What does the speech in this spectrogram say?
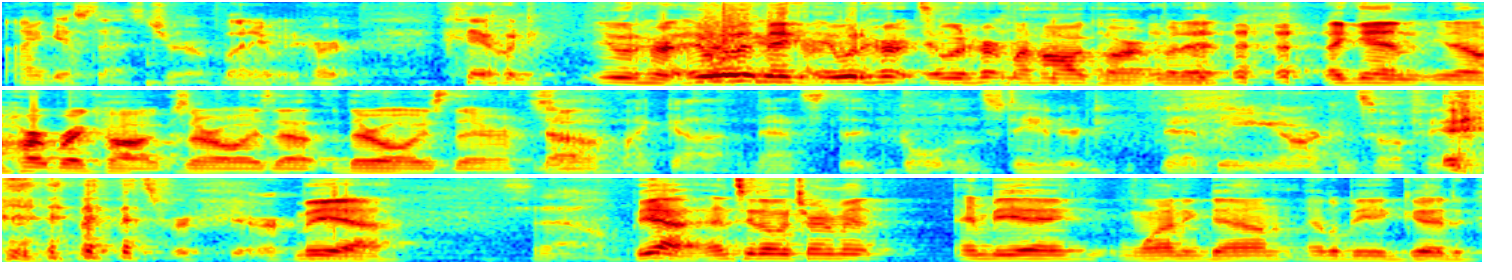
I guess that's true, but it would hurt. It would. it would hurt. It wouldn't make it would hurt. It would hurt my hog heart. But it again, you know, heartbreak hogs are always out. They're always there. Oh so. Oh my God, that's the golden standard. That being an Arkansas fan, that's for sure. But yeah, So but yeah, NCAA tournament, NBA winding down. It'll be a good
